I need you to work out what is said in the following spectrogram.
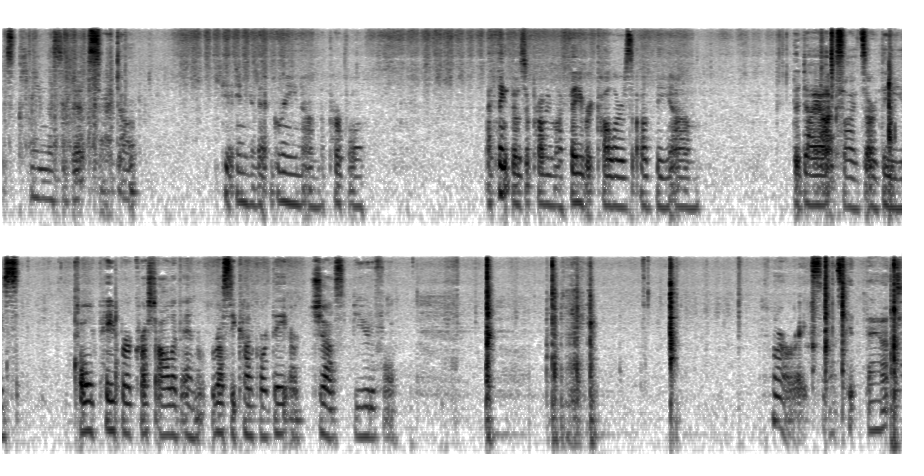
just clean this a bit so I don't get any of that green on the purple. I think those are probably my favorite colors of the um, the dioxides are these old paper, crushed olive, and dusty concord. They are just beautiful. Alright, so let's get that.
